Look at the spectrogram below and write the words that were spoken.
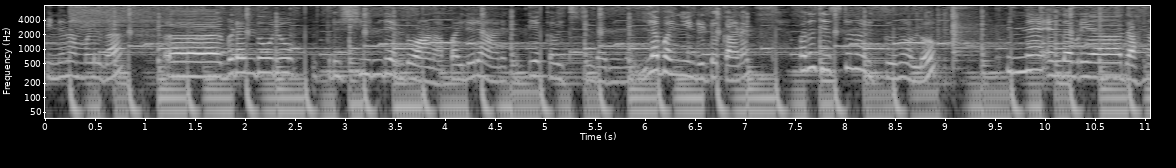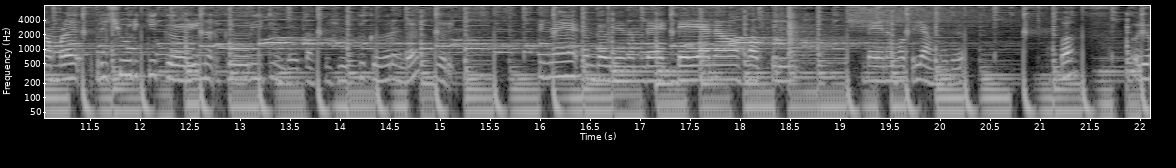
പിന്നെ നമ്മളിതാ ഇവിടെ എന്തോ ഒരു കൃഷിന്റെ എന്തോ ആണ്. അപ്പോൾ അതിലൊരു ആനക്കുട്ടിയൊക്കെ വെച്ചിട്ടുണ്ടായിരുന്നു. നല്ല ഭംഗിയുണ്ട് കേട്ടോ കാണാൻ. അപ്പോൾ അത് ജസ്റ്റ് ഒന്ന് എടുത്തുന്നുള്ളൂ പിന്നെ എന്താ പറയുക അതാ നമ്മളെ തൃശ്ശൂരിക്ക് കയറി കയറിയിട്ടുണ്ട് കേട്ടോ. തൃശ്ശൂർക്ക് കയറുണ്ട് കയറി പിന്നെ എന്താ പറയുക നമ്മുടെ ഡയാന ഹോട്ടൽ ഡയാന ഹോട്ടലാണത്. അപ്പോൾ ഒരു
